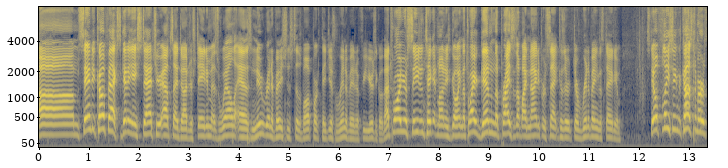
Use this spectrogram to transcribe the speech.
um, Sandy Koufax getting a statue outside Dodger Stadium, as well as new renovations to the ballpark they just renovated a few years ago. That's why your season ticket money's going. That's why you're getting the prices up by 90% because they're, they're renovating the stadium. Still fleecing the customers,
